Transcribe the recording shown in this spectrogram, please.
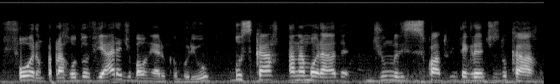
foram para a rodoviária de Balneário Camboriú buscar a namorada de um desses quatro integrantes do carro.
